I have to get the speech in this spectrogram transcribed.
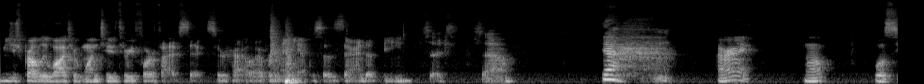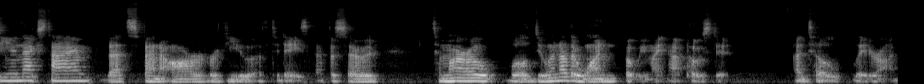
you should probably watch it one, two, three, four, five, six, or however many episodes there end up being. Six. So Yeah. All right. Well, we'll see you next time. That's been our review of today's episode. Tomorrow we'll do another one, but we might not post it until later on.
